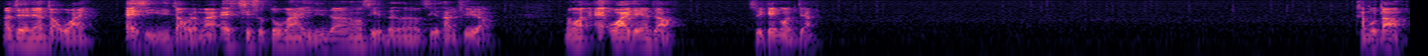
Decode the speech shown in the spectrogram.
那怎样找 Y？S 已经找了吗？S 七十度吗？已经这样写那写上去了。那么 Y 怎样找？谁跟我讲？看不到，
